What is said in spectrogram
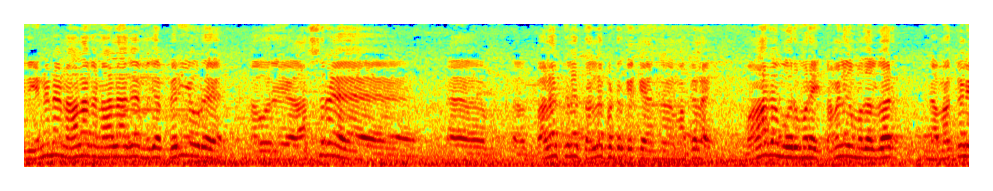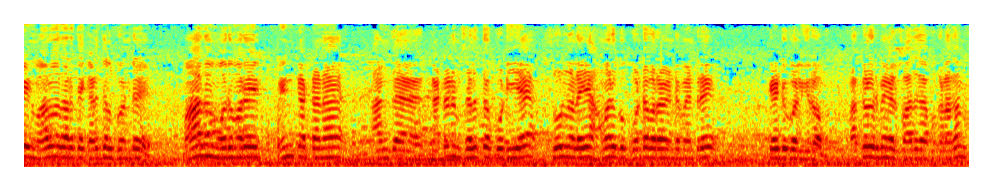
இது என்னன்னா நாளாக நாளாக மிகப்பெரிய ஒரு ஒரு அசுர பலத்தில் தள்ளப்பட்டிருக்க மக்களை மாதம் ஒரு முறை தமிழக முதல்வர் இந்த மக்களின் வாழ்வாதாரத்தை கருத்தில் கொண்டு மாதம் ஒருமுறை மின் கட்டண அந்த கட்டணம் செலுத்தக்கூடிய சூழ்நிலையை அமலுக்கு கொண்டு வர வேண்டும் என்று கேட்டுக்கொள்கிறோம். மக்கள் உரிமைகள் பாதுகாப்பு கழகம்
